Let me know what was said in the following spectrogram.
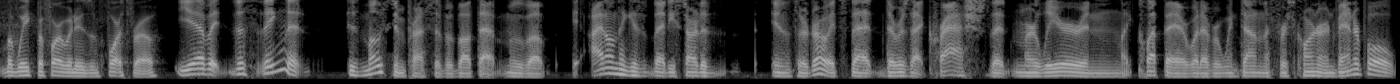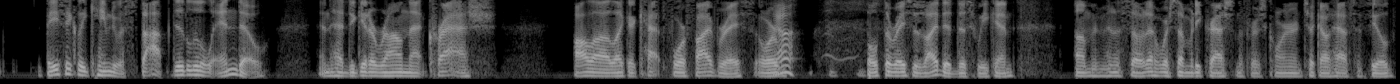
the week before when he was in fourth row. Yeah, but the thing that is most impressive about that move up, I don't think is that he started in the third row. It's that there was that crash that Merlier and like Kleppe or whatever went down in the first corner, and van der Poel basically came to a stop, did a little endo, and had to get around that crash, a la like a Cat Four Five race, or yeah, both the races I did this weekend um, in Minnesota, where somebody crashed in the first corner and took out half the field.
